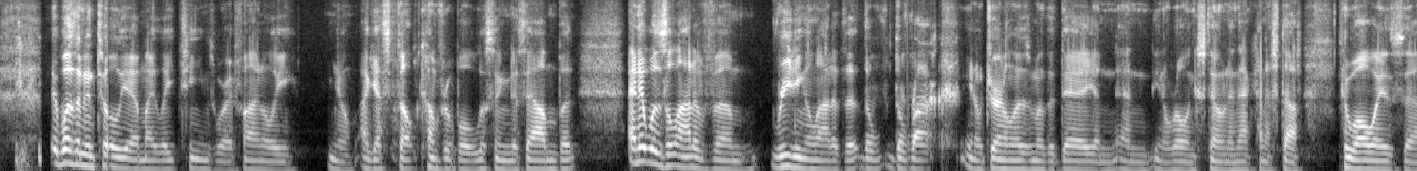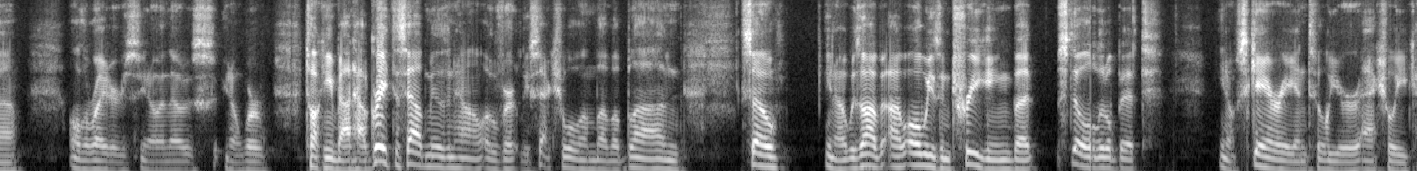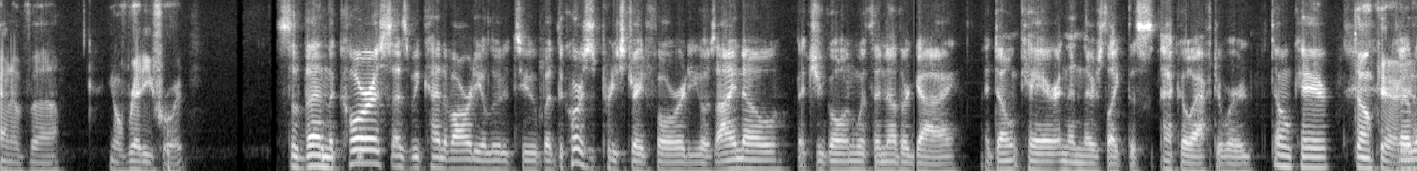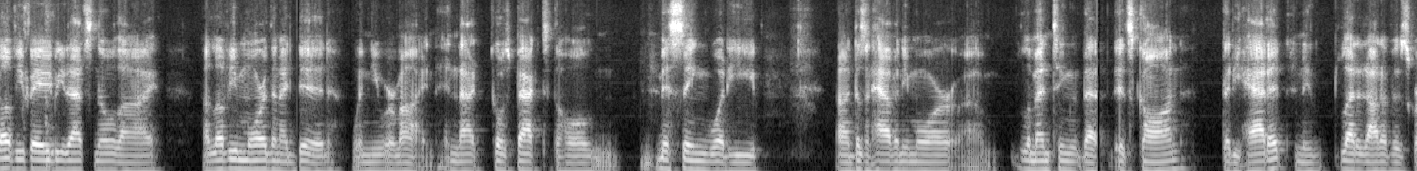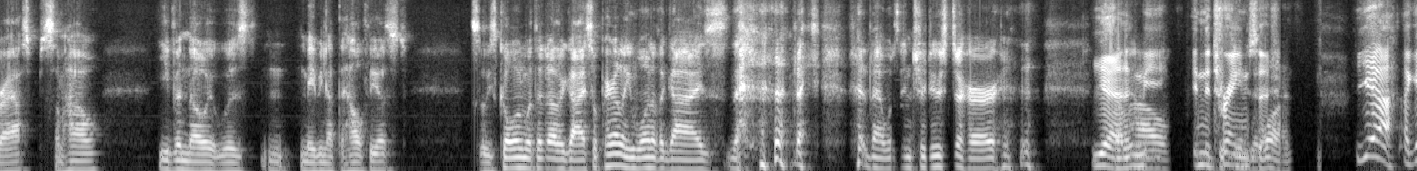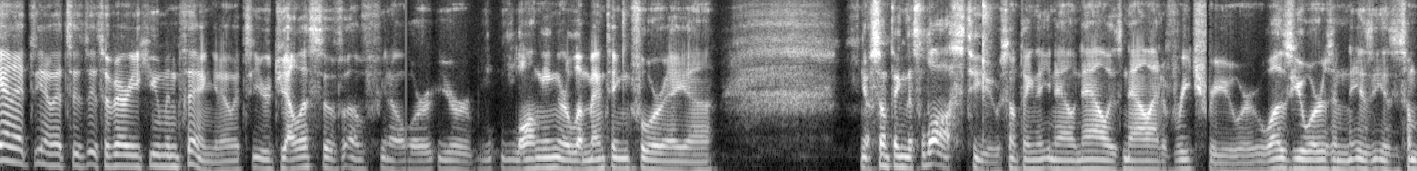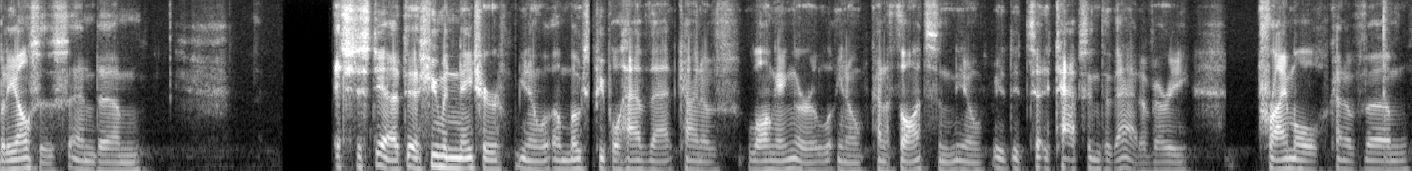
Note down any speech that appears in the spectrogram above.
it wasn't until yeah my late teens where I finally you know I guess felt comfortable listening to this album. But and it was a lot of um, reading a lot of the, the the rock you know journalism of the day and and you know Rolling Stone and that kind of stuff, who always. Uh, all the writers, you know, and those, you know, were talking about how great this album is and how overtly sexual and blah blah blah. And so, you know, it was uh, always intriguing, but still a little bit, you know, scary until you're actually kind of, uh, you know, ready for it. So then the chorus, as we kind of already alluded to, but the chorus is pretty straightforward. He goes, I know that you're going with another guy. I don't care. And then there's like this echo afterward. Don't care. Don't care. I love you, baby. That's no lie. I love you more than I did when you were mine. And that goes back to the whole missing what he uh, doesn't have anymore, um, lamenting that it's gone, that he had it and he let it out of his grasp somehow, even though it was n- maybe not the healthiest. So he's going with another guy. So apparently, one of the guys that that, that was introduced to her yeah. in the- in the train the Yeah, again, it's you know, it's it's a very human thing. You know, it's you're jealous of of you know, or you're longing or lamenting for a uh, you know something that's lost to you, something that you know now is now out of reach for you, or was yours and is is somebody else's, and um, it's just yeah, human nature. You know, uh, most people have that kind of longing or you know, kind of thoughts, and you know, it it, it taps into that a very primal kind of um,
